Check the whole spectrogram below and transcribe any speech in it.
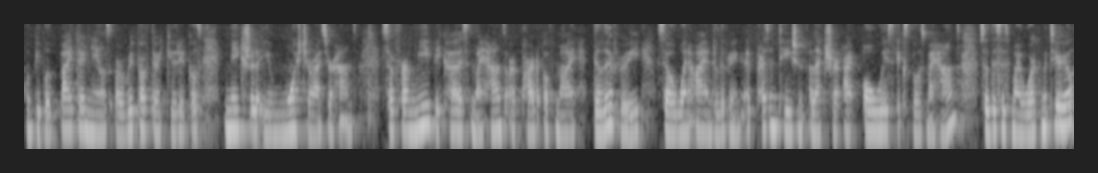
when people bite their nails or rip off their cuticles. Make sure that you moisturize your hands. So for me because my hands are part of my delivery so when i am delivering a presentation a lecture i always expose my hands. So this is my work material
